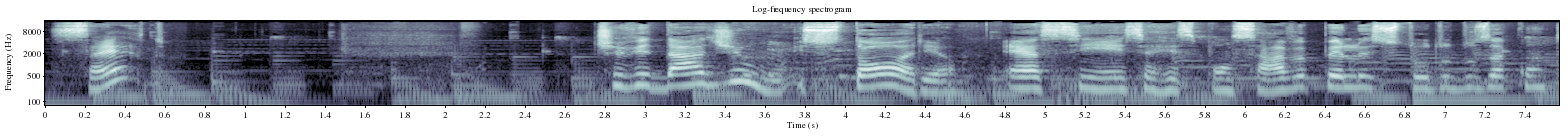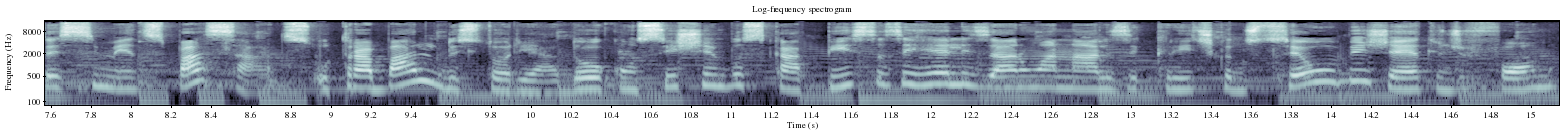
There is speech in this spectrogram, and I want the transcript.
certo? Atividade 1. História é a ciência responsável pelo estudo dos acontecimentos passados. O trabalho do historiador consiste em buscar pistas e realizar uma análise crítica do seu objeto de forma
